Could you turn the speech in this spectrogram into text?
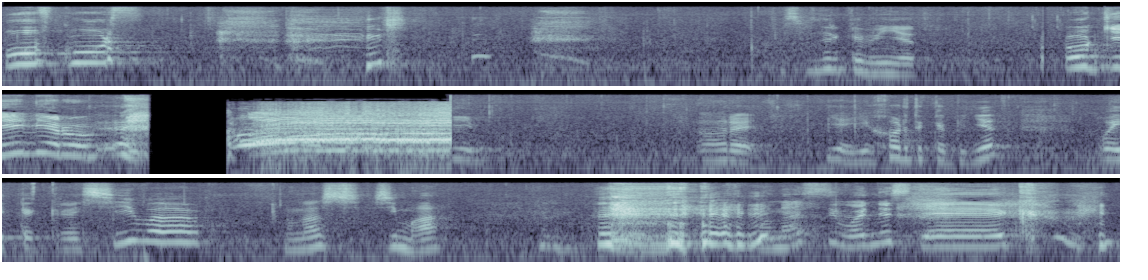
Of course. Посмотри кабинет. Окей, Миру. Alright. Я yeah, ехала кабинет. Ой, как красиво. У нас зима. У нас сегодня снег.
